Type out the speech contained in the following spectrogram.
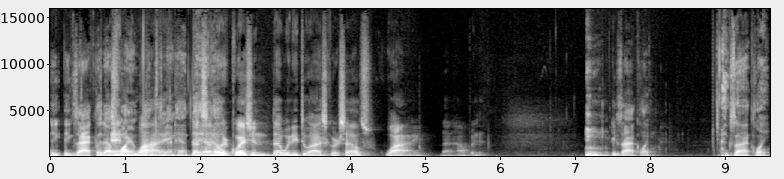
E- exactly. That's and why I'm why? thinking that had, That's another help. question that we need to ask ourselves. Why that happened? Exactly. Exactly.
